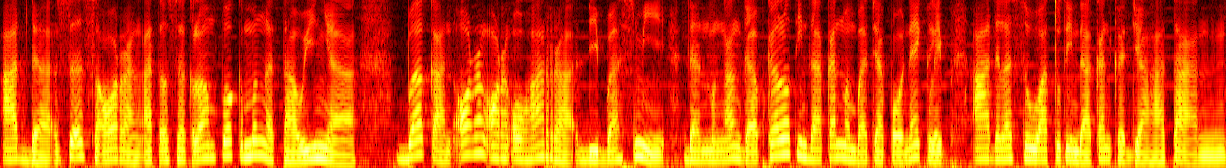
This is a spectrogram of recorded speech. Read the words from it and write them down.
ada seseorang atau sekelompok mengetahuinya Bahkan orang-orang Ohara dibasmi dan menganggap kalau tindakan membaca poneglyph adalah suatu tindakan kejahatan.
